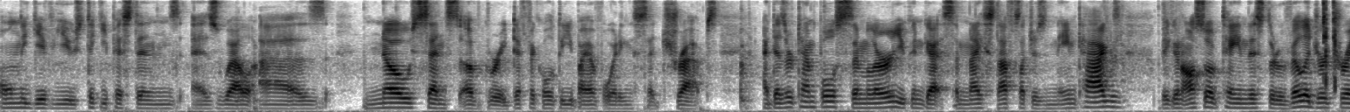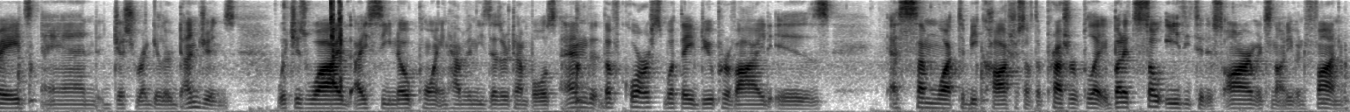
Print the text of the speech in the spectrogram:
only give you sticky pistons as well as no sense of great difficulty by avoiding said traps. A desert temple, similar, you can get some nice stuff such as name tags, but you can also obtain this through villager trades and just regular dungeons which is why I see no point in having these desert temples. And of course, what they do provide is somewhat to be cautious of the pressure plate, but it's so easy to disarm, it's not even fun.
